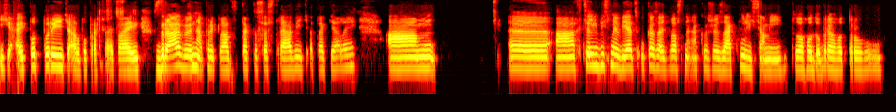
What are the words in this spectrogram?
ich aj podporiť, alebo prečo je to aj zdravé napríklad takto sa stráviť a tak ďalej. A, e, a chceli by sme viac ukázať vlastne akože za kulisami toho dobrého trhu,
